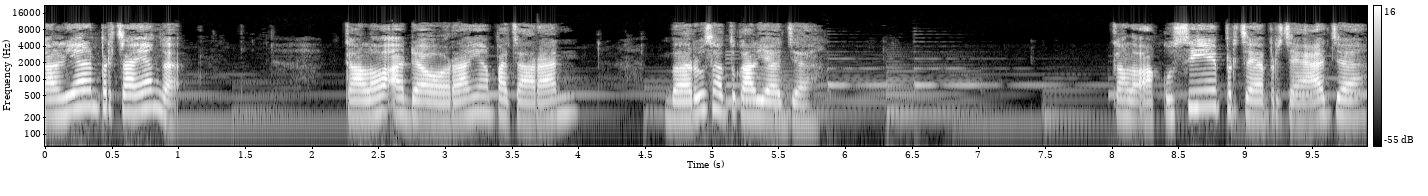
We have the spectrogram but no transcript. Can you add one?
Kalian percaya nggak? Kalau ada orang yang pacaran baru satu kali aja. Kalau aku sih percaya-percaya aja.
